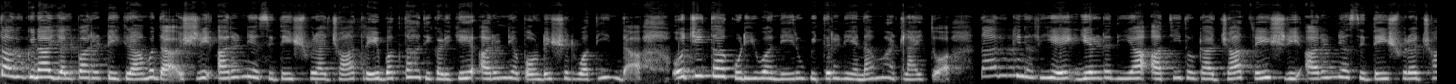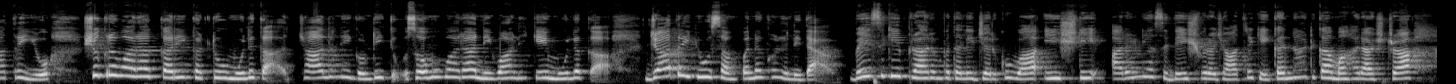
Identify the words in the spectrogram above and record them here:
ತಾಲೂಕಿನ ಯಲ್ಪಾರಟ್ಟಿ ಗ್ರಾಮದ ಶ್ರೀ ಅರಣ್ಯ ಸಿದ್ದೇಶ್ವರ ಜಾತ್ರೆ ಭಕ್ತಾದಿಗಳಿಗೆ ಅರಣ್ಯ ಫೌಂಡೇಶನ್ ವತಿಯಿಂದ ಉಚಿತ ಕುಡಿಯುವ ನೀರು ವಿತರಣೆಯನ್ನ ಮಾಡಲಾಯಿತು. ತಾಲೂಕಿನಲ್ಲಿಯೇ ಎರಡನೆಯ ಅತಿ ದೊಡ್ಡ ಜಾತ್ರೆ ಶ್ರೀ ಅರಣ್ಯ ಸಿದ್ದೇಶ್ವರ ಜಾತ್ರೆಯು ಶುಕ್ರವಾರ ಕರಿಕಟ್ಟು ಮೂಲಕ ಚಾಲನೆಗೊಂಡಿದ್ದು, ಸೋಮವಾರ ನಿವಾಳಿಕೆ ಮೂಲಕ ಜಾತ್ರೆಯು ಸಂಪನ್ನಗೊಳ್ಳಲಿದೆ. ಬೇಸಿಗೆ ಪ್ರಾರಂಭದಲ್ಲಿ ಜರುಗುವ ಈ ಶ್ರೀ ಅರಣ್ಯ ಸಿದ್ದೇಶ್ವರ ಜಾತ್ರೆಗೆ ಕರ್ನಾಟಕ, ಮಹಾರಾಷ್ಟ್ರ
